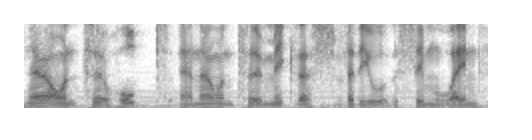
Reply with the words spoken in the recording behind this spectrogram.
Now I want to hold and I want to make this video the same length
